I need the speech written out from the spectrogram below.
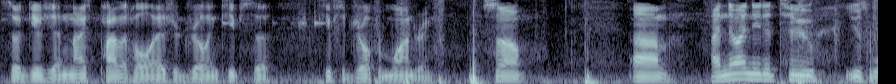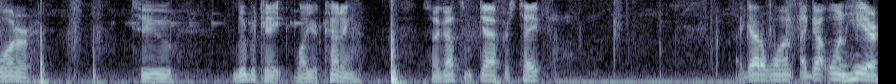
So it gives you a nice pilot hole as you're drilling, keeps the, keeps the drill from wandering. So, um, I knew I needed to use water to lubricate while you're cutting. So I got some gaffer's tape. I got a one I got one here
